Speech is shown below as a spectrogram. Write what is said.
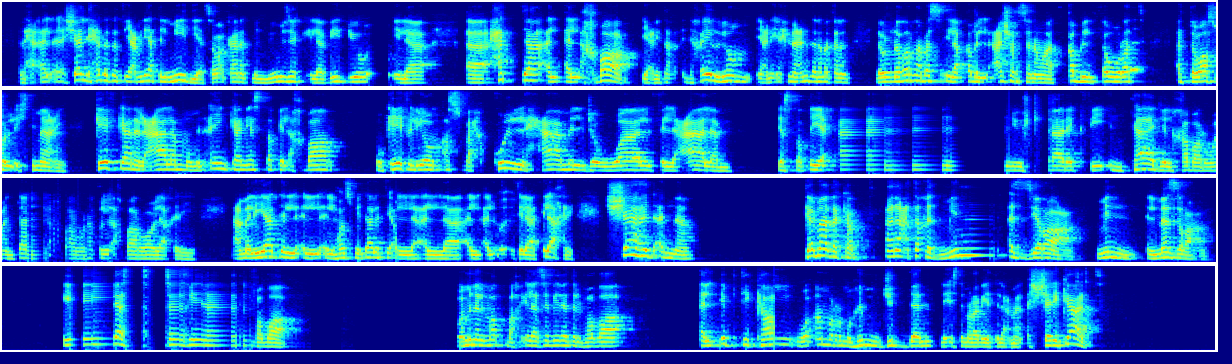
الأشياء اللي حدثت في عمليات الميديا سواء كانت من music إلى فيديو إلى حتى الأخبار. يعني تخيلوا اليوم يعني إحنا عندنا مثلا لو نظرنا بس إلى قبل عشر سنوات قبل ثورة التواصل الاجتماعي كيف كان العالم ومن أين كان يستقي الأخبار؟ وكيف اليوم أصبح كل حامل جوال في العالم يستطيع أن يشارك في إنتاج الخبر وإنتاج الأخبار ونقل الأخبار وإلى آخره. عمليات الهوسبيتاليتي الاوتيلات إلى آخره. شاهد أن كما ذكرت أنا أعتقد من الزراعة من المزرعة إلى سفينة الفضاء ومن المطبخ إلى سفينة الفضاء الابتكار وأمر مهم جدا لإستمرارية الأعمال، الشركات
